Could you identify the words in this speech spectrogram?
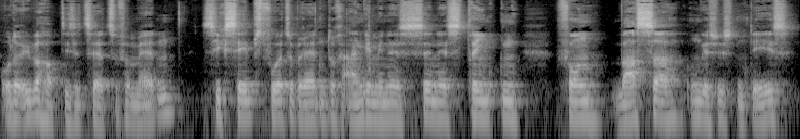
oder überhaupt diese Zeit zu vermeiden. Sich selbst vorzubereiten durch angemessenes Trinken, von Wasser, ungesüßten Tees,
